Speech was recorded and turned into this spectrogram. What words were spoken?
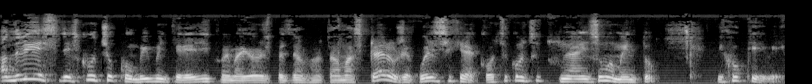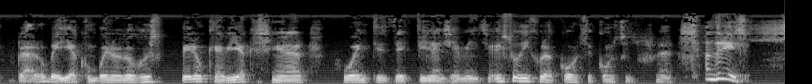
Andrés, le escucho con vivo interés y con el mayor respeto no más claro. Recuérdese que la Corte Constitucional en su momento dijo que, claro, veía con buenos ojos, pero que había que señalar fuentes de financiamiento. Esto dijo la Corte Constitucional. Andrés,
